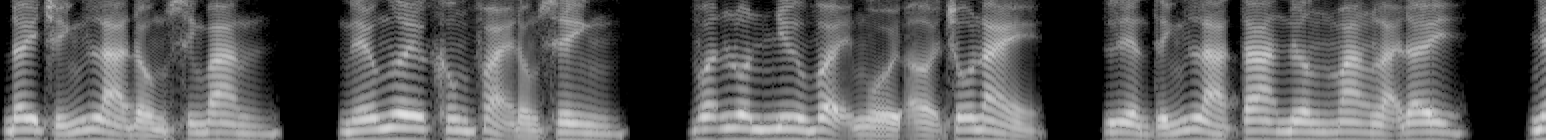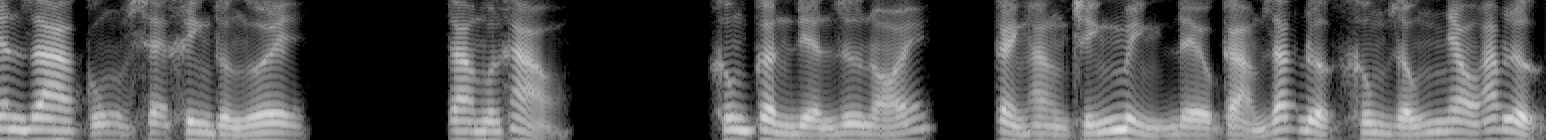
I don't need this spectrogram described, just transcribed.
đây chính là đồng sinh ban, nếu ngươi không phải đồng sinh, vẫn luôn như vậy ngồi ở chỗ này, liền tính là ta nương mang lại đây, nhân ra cũng sẽ khinh thường ngươi. Ta muốn khảo. Không cần Điền Dư nói, cảnh hàng chính mình đều cảm giác được không giống nhau áp lực.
